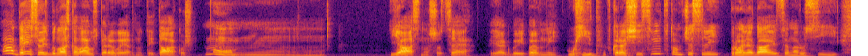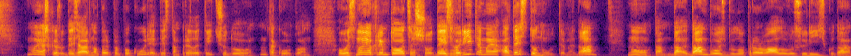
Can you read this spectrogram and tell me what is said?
А десь ось, будь ласка, лагус перевернутий. Також. Ну. Ясно, що це якби і певний ухід в кращий світ, в тому числі, проглядається на Росії. Ну, я ж кажу, десь гарно покурять, десь там прилетить чудово. Ну, такого плану. Ось, ну і окрім того, це що? Десь горітиме, а десь тонутиме, да? Ну, там дамбу ось було прорвало в Уссурійську, да?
